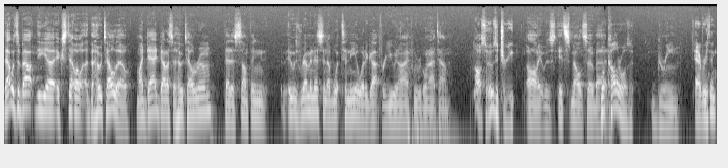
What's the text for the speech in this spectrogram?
that was about the uh, extent. Well, the hotel though, my dad got us a hotel room that is something. It was reminiscent of what Tania would have got for you and I if we were going out of town. Oh, so it was a treat. Oh, it was. It smelled so bad. What color was it? Green. Everything.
